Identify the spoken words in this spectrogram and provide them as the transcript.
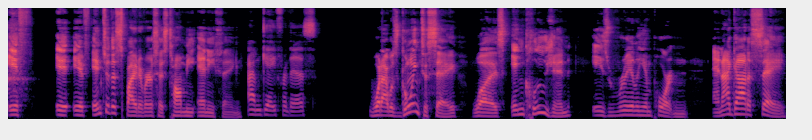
if if, if Into the Spider Verse has taught me anything, I'm gay for this. what I was going to say was inclusion is really important, and I gotta say,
